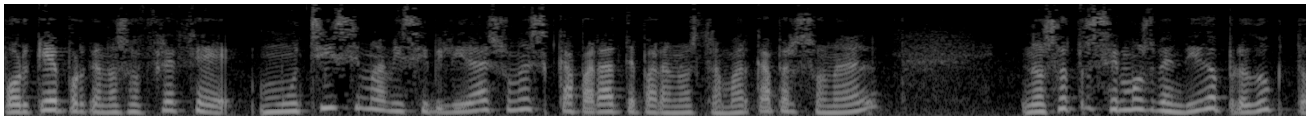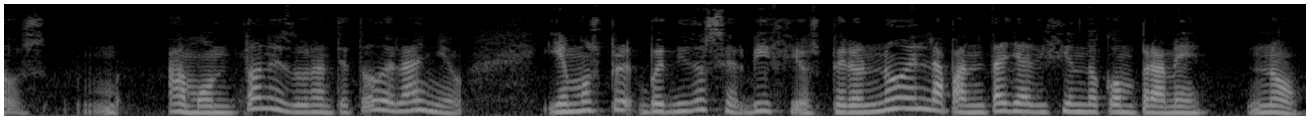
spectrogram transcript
¿Por qué? Porque nos ofrece muchísima visibilidad, es un escaparate para nuestra marca personal. Nosotros hemos vendido productos a montones durante todo el año y hemos vendido servicios, pero no en la pantalla diciendo cómprame, no.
